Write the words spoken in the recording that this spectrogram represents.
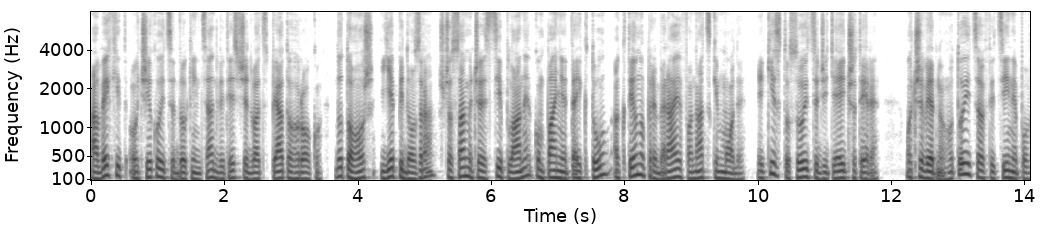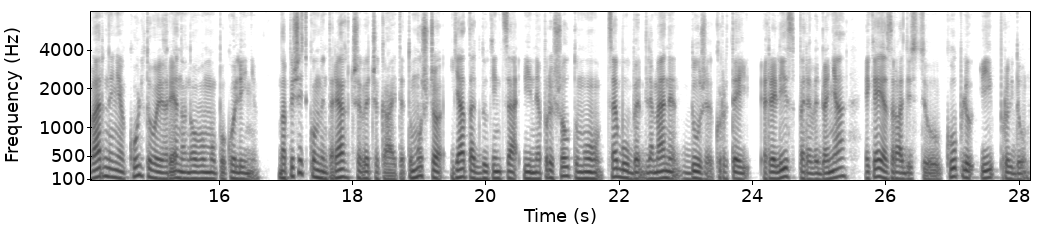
а вихід очікується до кінця 2025 року. До того ж, є підозра, що саме через ці плани компанія Take-Two активно прибирає фанатські моди, які стосуються GTA 4. Очевидно, готується офіційне повернення культової гри на новому поколінні. Напишіть в коментарях, чи ви чекаєте, тому що я так до кінця і не пройшов, тому це був би для мене дуже крутий реліз перевидання, яке я з радістю куплю і пройду.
